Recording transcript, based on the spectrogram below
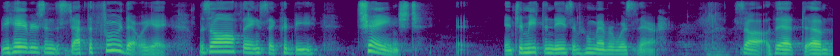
behaviors in the staff, the food that we ate, was all things that could be changed uh, to meet the needs of whomever was there. So that um,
